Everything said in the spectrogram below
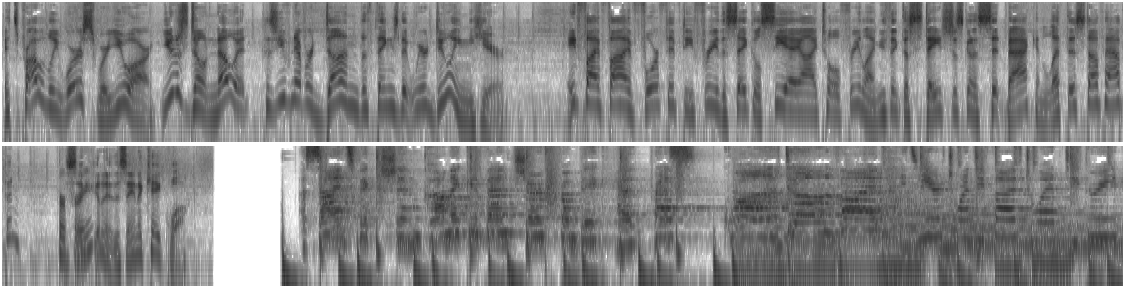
it's probably worse where you are. You just don't know it because you've never done the things that we're doing here. 855 450 free, the SACL CAI toll free line. You think the state's just going to sit back and let this stuff happen? For This ain't free? gonna- this ain't a cakewalk. A science fiction comic adventure from Big Head Press. Quantum Vibe. It's year 2523.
